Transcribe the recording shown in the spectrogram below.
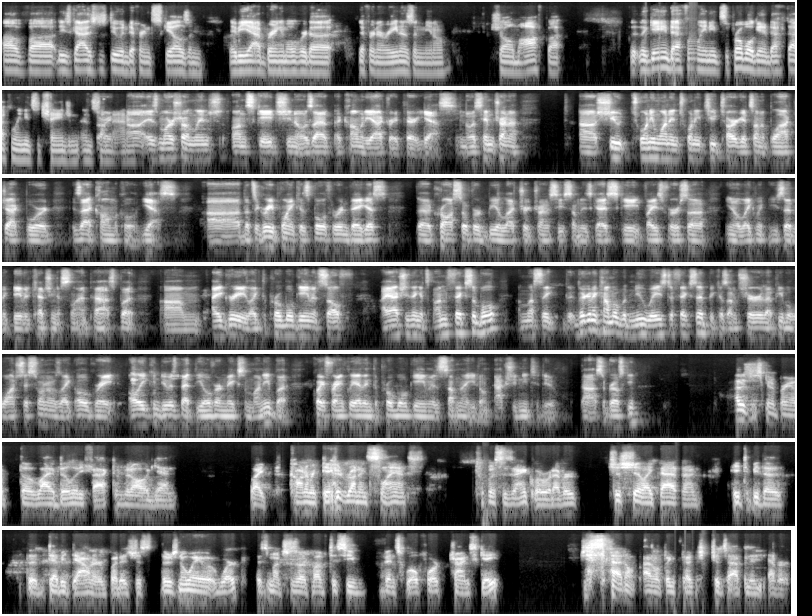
of uh, these guys just doing different skills and maybe, yeah, bring them over to different arenas and, you know, show them off. But the, the game definitely needs the Pro Bowl game def, definitely needs to change in, in some manner. Uh, is Marshawn Lynch on stage? You know, is that a comedy act right there? Yes. You know, is him trying to uh, shoot 21 and 22 targets on a blackjack board? Is that comical? Yes. Uh, that's a great point because both were in Vegas. The crossover would be electric trying to see some of these guys skate, vice versa. You know, like you said, McDavid catching a slant pass. But um, I agree. Like the Pro Bowl game itself, I actually think it's unfixable unless they they're going to come up with new ways to fix it because I'm sure that people watch this one and was like, oh great, all you can do is bet the over and make some money. But quite frankly, I think the Pro Bowl game is something that you don't actually need to do. Uh, Sabrowski. I was just going to bring up the liability fact of it all again. Like Connor McDavid running slants, twist his ankle or whatever, just shit like that. And I hate to be the the Debbie Downer, but it's just there's no way it would work as much as I'd love to see Vince Wilfork try and skate just I don't I don't think that shit's happening ever.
